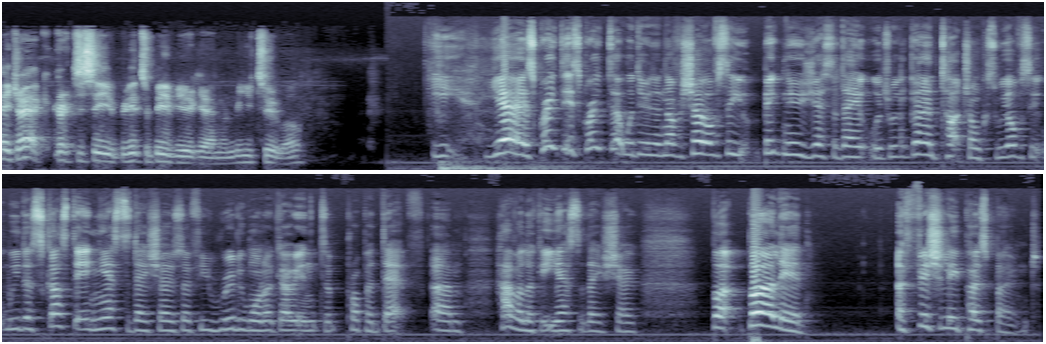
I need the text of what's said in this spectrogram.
Hey Jack, great to see you. Good to be with you again, and you too, Will. Yeah, it's great. It's great that we're doing another show. Obviously, big news yesterday, which we're going to touch on because we obviously we discussed it in yesterday's show. So if you really want to go into proper depth, um, have a look at yesterday's show. But Berlin officially postponed.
